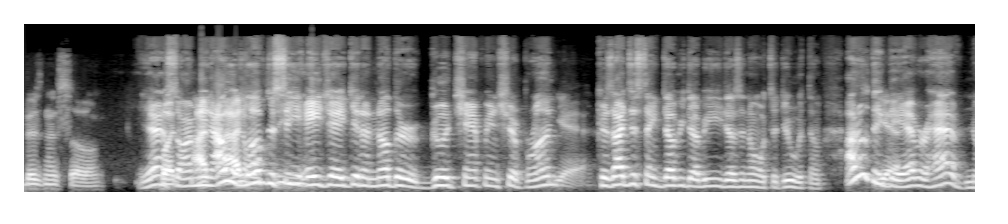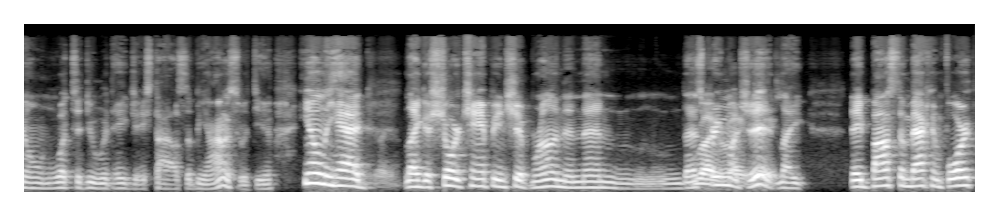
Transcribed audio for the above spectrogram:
business. So yeah, but so I mean, I, I would I love to see, see AJ get another good championship run. Yeah, because I just think WWE doesn't know what to do with them. I don't think yeah. they ever have known what to do with AJ Styles. To be honest with you, he only had right. like a short championship run, and then that's right, pretty much right, it. Like they bounced him back and forth.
